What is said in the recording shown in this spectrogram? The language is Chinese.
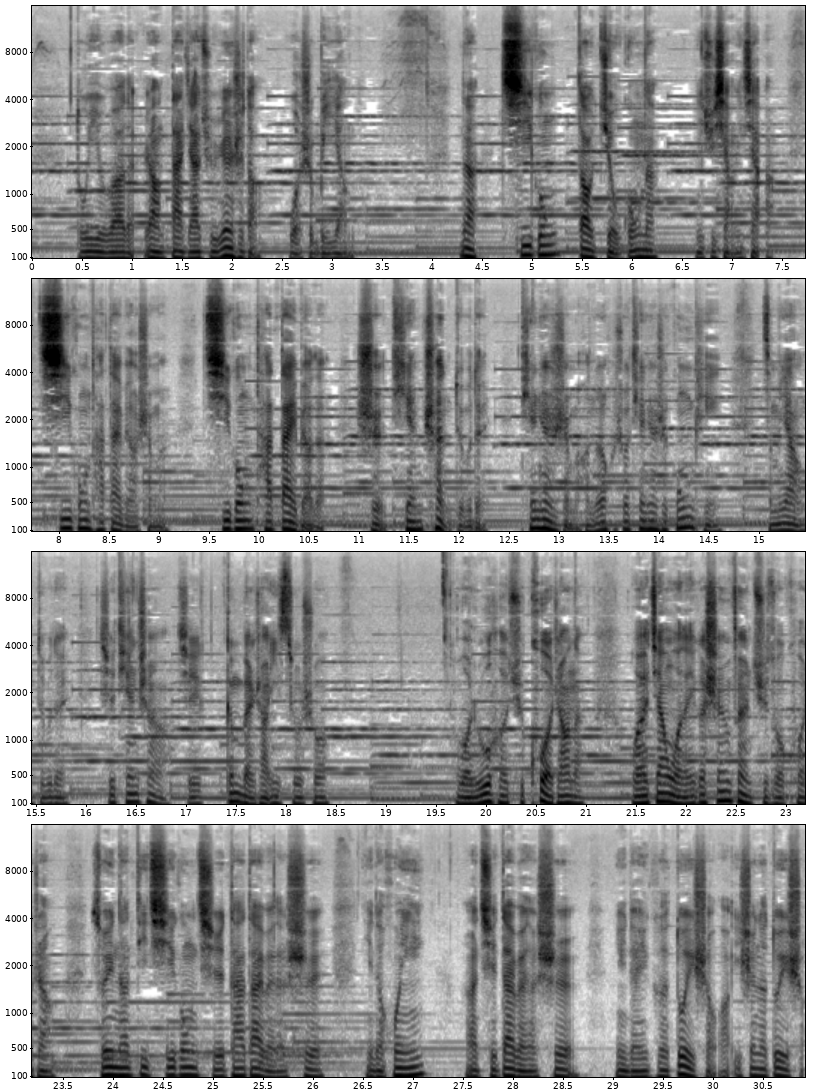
独一无二的，让大家去认识到我是不一样的。那七宫到九宫呢？你去想一下啊，七宫它代表什么？七宫它代表的是天秤，对不对？天秤是什么？很多人会说天秤是公平，怎么样，对不对？其实天秤啊，其实根本上意思就是说，我如何去扩张呢？我要将我的一个身份去做扩张，所以呢，第七宫其实它代表的是你的婚姻啊，其实代表的是你的一个对手啊，一生的对手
